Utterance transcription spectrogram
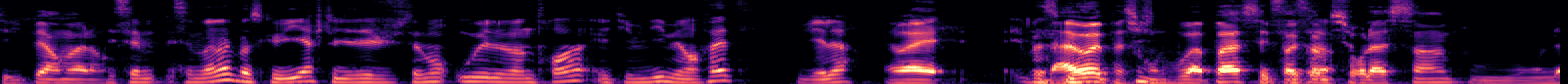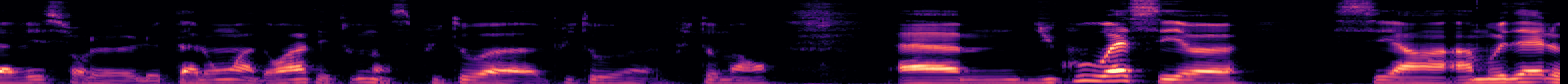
hyper malin. C'est malin parce que hier, je te disais justement où est le 23 et tu me dis, mais en fait, il est là. Ouais, bah ouais, parce qu'on le voit pas, c'est pas comme sur la 5 où on l'avait sur le, talon à droite et tout. Non, c'est plutôt, euh, plutôt, euh, plutôt marrant. Euh, du coup, ouais, c'est c'est un, modèle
